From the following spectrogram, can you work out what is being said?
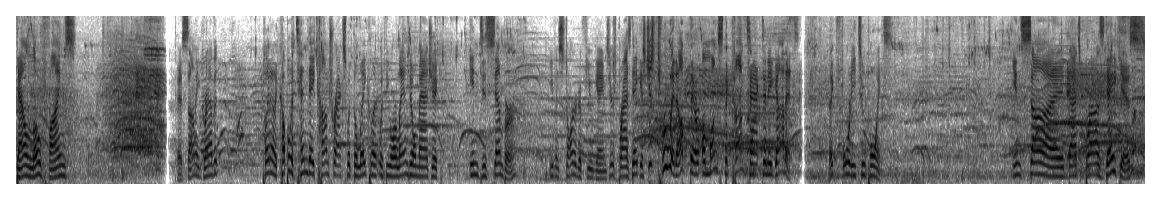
down low, finds Hassani Gravett. Played on a couple of 10-day contracts with the Lakeland, with the Orlando Magic in December. Even started a few games. Here's Brazdeikis. Just threw it up there amongst the contact, and he got it. I think 42 points. Inside, that's Brazdeikis.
